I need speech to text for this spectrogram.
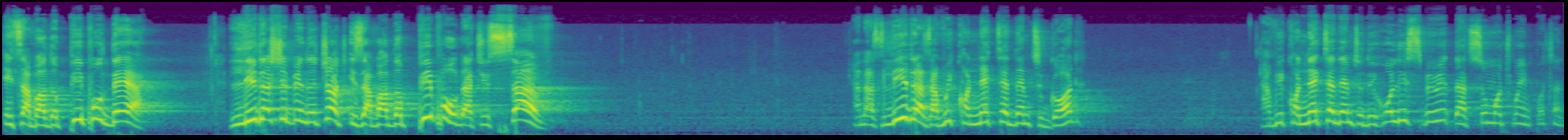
It's about the people there. Leadership in the church is about the people that you serve. And as leaders, have we connected them to God? Have we connected them to the Holy Spirit? That's so much more important.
